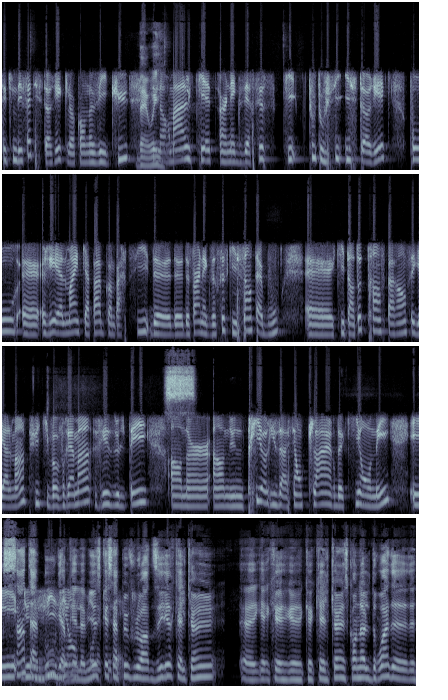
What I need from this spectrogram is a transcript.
c'est une défaite historique qu'on a vécue. Ben oui. C'est normal qu'il y ait un exercice qui est tout aussi historique pour euh, réellement être capable comme parti de, de, de faire un exercice qui est sans tabou, euh, qui est en toute transparence également, puis qui va vraiment résulter en un en une priorisation claire de qui on est et Sans tabou, Gabriel Lemieux, le est-ce que ça peut vouloir dire quelqu'un euh, que, que- que quelqu'un, est-ce qu'on a le droit de, de,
